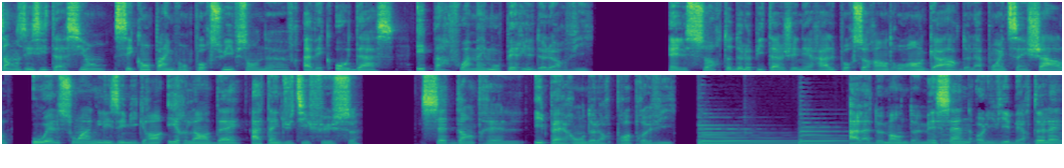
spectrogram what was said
Sans hésitation, ses compagnes vont poursuivre son œuvre avec audace et parfois même au péril de leur vie. Elles sortent de l'hôpital général pour se rendre au hangar de la Pointe-Saint-Charles où elles soignent les émigrants irlandais atteints du typhus. Sept d'entre elles y paieront de leur propre vie. À la demande d'un mécène, Olivier Berthelet,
